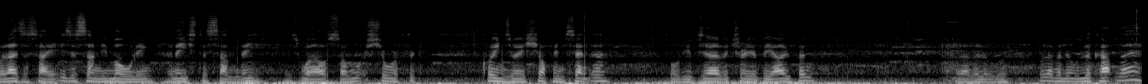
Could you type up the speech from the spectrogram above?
Well, as I say, it is a Sunday morning, an Easter Sunday as well, so I'm not sure if the Queensmere Shopping Centre or the observatory will be open. We'll have a little, we'll have a little look up there.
